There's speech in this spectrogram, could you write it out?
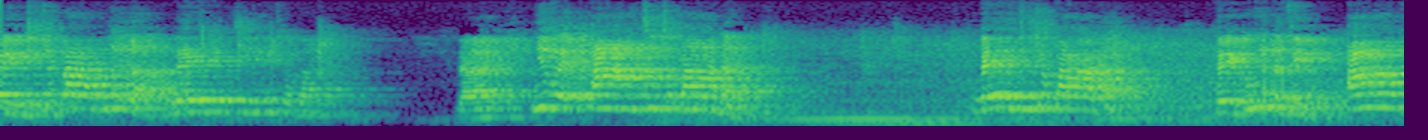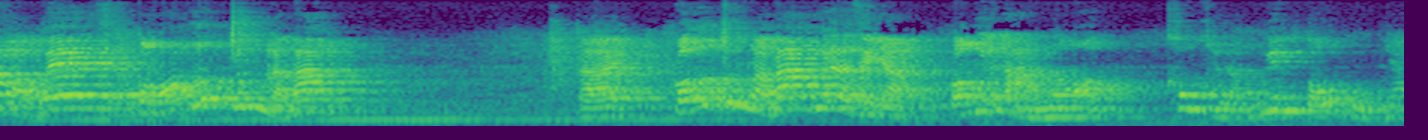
bình chia cho 3 có nghĩa là b chia hết cho 3 đấy, như vậy a chia cho 3 này. B chia cho 3 này. Vậy có nghĩa là gì? A và b sẽ có ước chung là 3 đấy, có ước chung là ba nghĩa là gì nhỉ? Có nghĩa là nó không phải là nguyên tố cùng nhau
